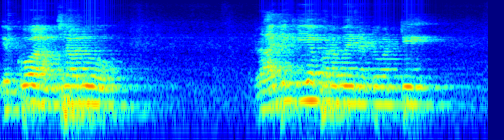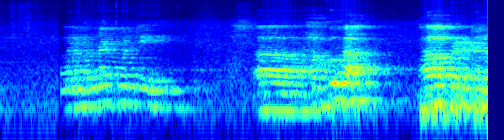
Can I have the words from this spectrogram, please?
ఎక్కువ అంశాలు రాజకీయ పరమైనటువంటి మనకు ఉన్నటువంటి హక్కుగా భావ ప్రకటన.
